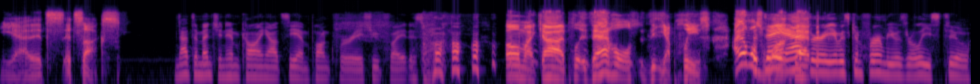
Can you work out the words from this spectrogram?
yeah, it's it sucks. Not to mention him calling out CM Punk for a shoot fight as well. oh my God! That whole yeah, please. I almost the day after that... it was confirmed he was released too.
